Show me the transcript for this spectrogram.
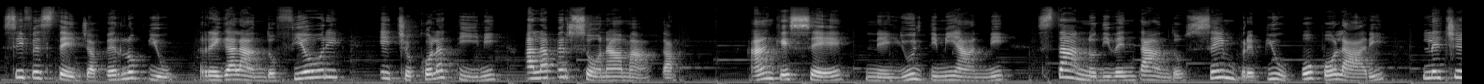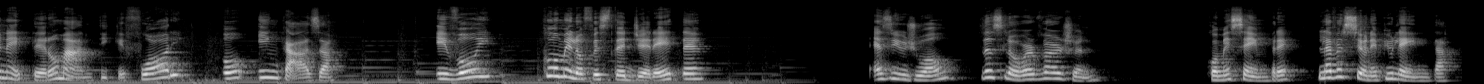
si festeggia per lo più regalando fiori e cioccolatini alla persona amata, anche se negli ultimi anni stanno diventando sempre più popolari le cenette romantiche fuori o in casa. E voi come lo festeggerete? As usual, the slower version. Come sempre, la versione più lenta.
